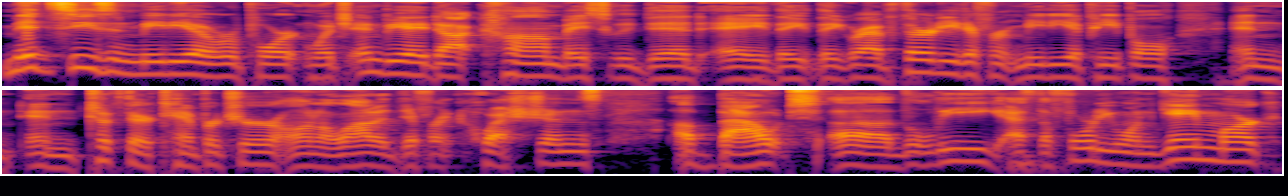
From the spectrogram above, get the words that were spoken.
mid-season media report in which NBA.com basically did a they they grabbed 30 different media people and and took their temperature on a lot of different questions about uh, the league at the 41 game mark.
